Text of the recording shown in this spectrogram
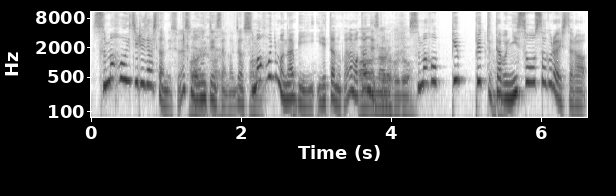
スマホをいじり出したんですよねその運転手さんが、はいはいじゃあスマホにもナビ入れたのかな分かんないですけどど。スマホピュッピュッって多分2操作ぐらいしたら、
